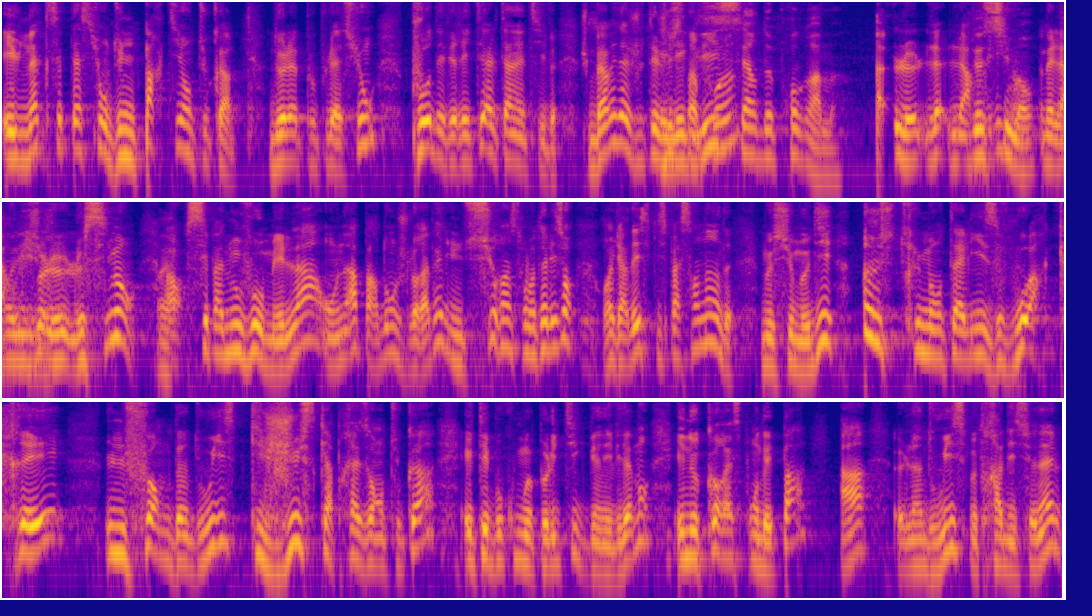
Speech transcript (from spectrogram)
et une acceptation d'une partie en tout cas de la population pour des vérités alternatives. Je me permets d'ajouter juste un point. L'Église sert de programme. Le, ciment. Mais le, ciment. Alors, c'est pas nouveau, mais là, on a, pardon, je le répète, une surinstrumentalisation. Regardez ce qui se passe en Inde. Monsieur Modi instrumentalise, voire crée une forme d'hindouisme qui, jusqu'à présent en tout cas, était beaucoup moins politique, bien évidemment, et ne correspondait pas à l'hindouisme traditionnel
